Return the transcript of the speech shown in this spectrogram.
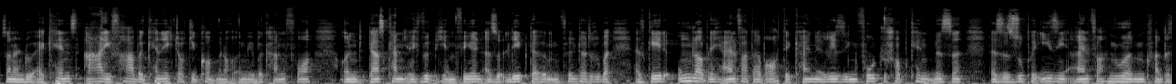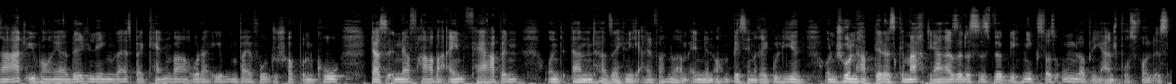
sondern du erkennst, ah, die Farbe kenne ich doch, die kommt mir noch irgendwie bekannt vor und das kann ich euch wirklich empfehlen. Also legt da irgendeinen Filter drüber. Das geht unglaublich einfach, da braucht ihr keine riesigen Photoshop-Kenntnisse. Das ist super easy, einfach nur ein Quadrat über euer Bild legen, sei es bei Canva oder eben bei Photoshop und Co. Das in der Farbe einfärben und dann tatsächlich einfach nur am Ende noch ein bisschen regulieren. Und schon habt ihr das gemacht, ja. Also das ist wirklich nichts, was unglaublich anspruchsvoll ist.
